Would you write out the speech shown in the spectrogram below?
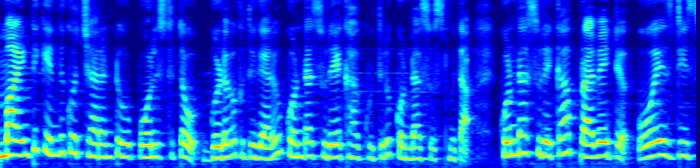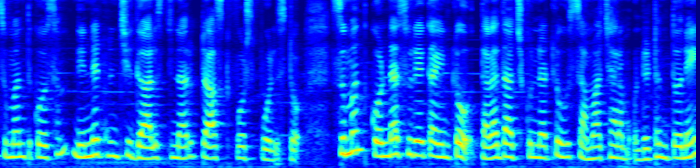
మా ఇంటికి ఎందుకు వచ్చారంటూ పోలీసులతో గొడవకు దిగారు కొండా సురేఖ కూతురు కొండా సుస్మిత. కొండా సురేఖ ప్రైవేట్ ఓఎస్డీ సుమంత్ కోసం నిన్నటి నుంచి గాలుస్తున్నారు టాస్క్ ఫోర్స్ పోలీసుతో సుమంత్ కొండా సురేఖ ఇంట్లో తలదాచుకున్నట్లు సమాచారం ఉండటంతోనే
